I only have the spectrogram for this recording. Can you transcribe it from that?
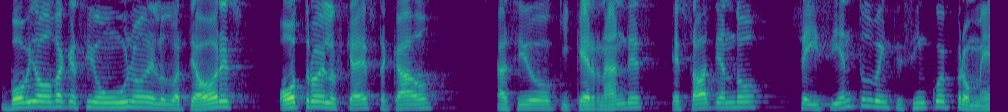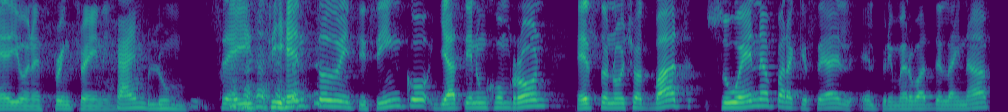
Bobby Dolbach ha sido uno de los bateadores. Otro de los que ha destacado ha sido Quique Hernández. Está bateando 625 de promedio en Spring Training. Jaime Bloom. 625, ya tiene un home run. Esto en 8 at-bats. Suena para que sea el, el primer bat de line-up.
